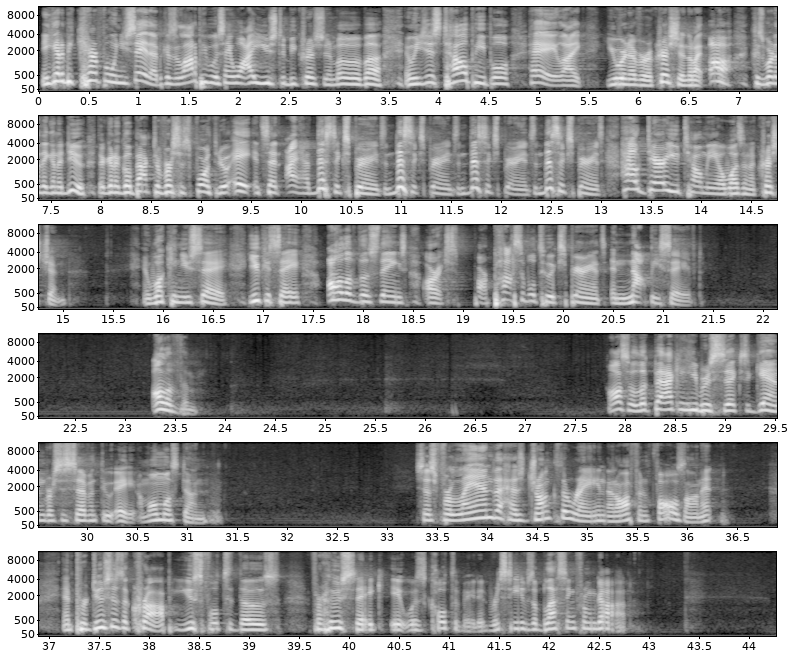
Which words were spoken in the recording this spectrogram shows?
You got to be careful when you say that because a lot of people say, "Well, I used to be Christian," blah blah blah. And when you just tell people, "Hey, like you were never a Christian," they're like, "Oh," because what are they going to do? They're going to go back to verses four through eight and said, "I had this experience and this experience and this experience and this experience. How dare you tell me I wasn't a Christian?" And what can you say? You could say all of those things are are possible to experience and not be saved. All of them. Also, look back at Hebrews 6 again, verses 7 through 8. I'm almost done. It says, For land that has drunk the rain that often falls on it and produces a crop useful to those for whose sake it was cultivated receives a blessing from God.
